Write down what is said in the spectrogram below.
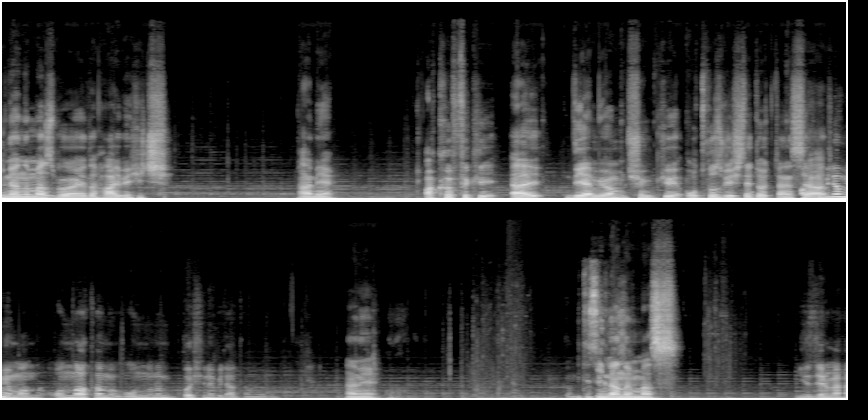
İnanılmaz bu arada. Harbi hiç hani akıl fikri el diyemiyorum çünkü 30 işte 4 tane silah. Atabiliyor muyum onu? Onunla atamıyorum. Onunun başını bile atamıyorum. Hani Sıkıntı. İnanılmaz. 120.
